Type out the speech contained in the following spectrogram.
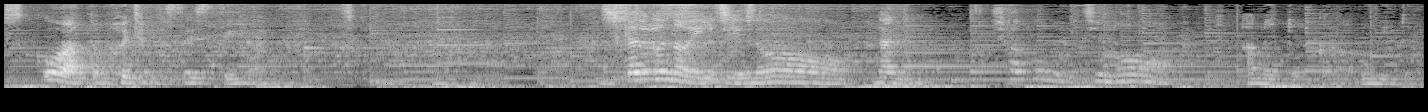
スコアって覚えてます？STR 四角の位置の何？四角のうちの雨とか海とか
